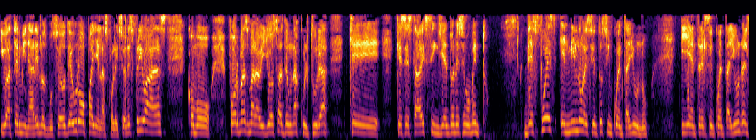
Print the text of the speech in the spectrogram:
y va a terminar en los museos de Europa y en las colecciones privadas como formas maravillosas de una cultura que, que se estaba extinguiendo en ese momento. Después, en 1951, y entre el 51 el,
